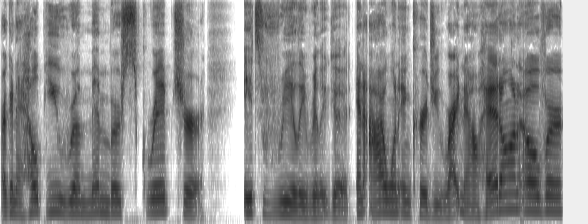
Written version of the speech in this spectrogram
are going to help you remember scripture. It's really, really good. And I want to encourage you right now, head on over,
